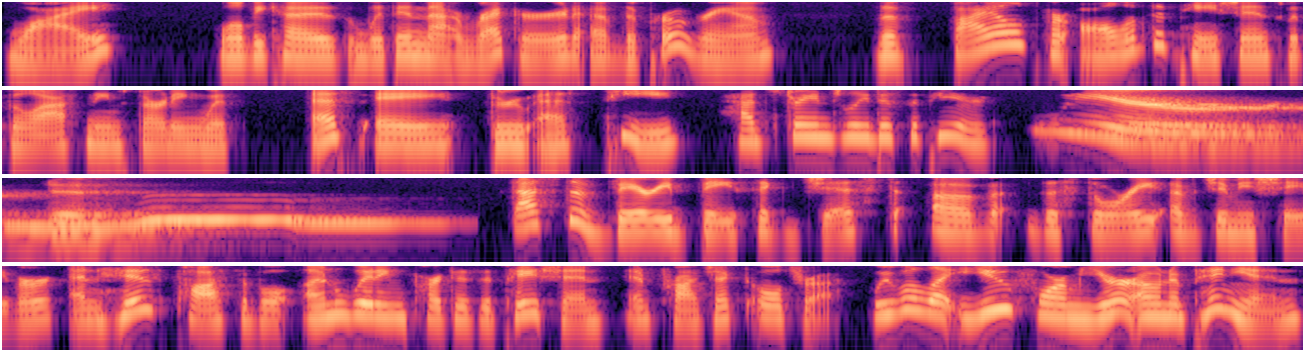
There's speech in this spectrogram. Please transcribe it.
Why? Well, because within that record of the program, the files for all of the patients with the last name starting with SA through ST had strangely disappeared. Weird. That's the very basic gist of the story of Jimmy Shaver and his possible unwitting participation in Project Ultra. We will let you form your own opinion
